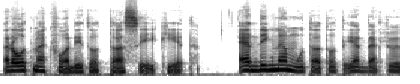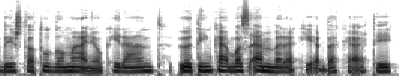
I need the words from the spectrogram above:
Rót megfordította a székét. Eddig nem mutatott érdeklődést a tudományok iránt, őt inkább az emberek érdekelték.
